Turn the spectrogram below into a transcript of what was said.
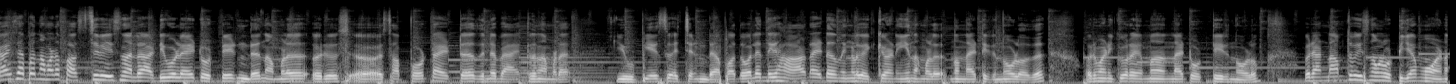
ഗായ്സ് അപ്പോൾ നമ്മുടെ ഫസ്റ്റ് പീസ് നല്ല അടിപൊളിയായിട്ട് ഒട്ടിയിട്ടുണ്ട്. നമ്മൾ ഒരു സപ്പോർട്ടായിട്ട് ഇതിന്റെ ബാക്കിൽ നമ്മുടെ യു പി എസ് വെച്ചിട്ടുണ്ട്. അപ്പോൾ അതുപോലെ എന്തെങ്കിലും ഹാർഡായിട്ട് നിങ്ങൾ വെക്കുകയാണെങ്കിൽ നമ്മൾ നന്നായിട്ട് ഇരുന്നോളും അത്. ഒരു മണിക്കൂർ കഴിയുമ്പോൾ നന്നായിട്ട് ഒട്ടിയിരുന്നോളും. അപ്പോൾ രണ്ടാമത്തെ പീസ് നമ്മൾ ഒട്ടിക്കാൻ പോവാണ്.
